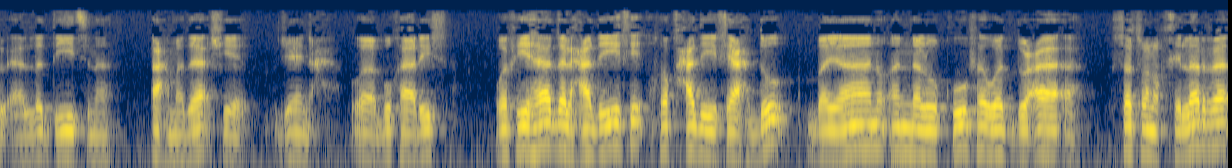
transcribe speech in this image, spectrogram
ألا ديتنا أحمد شيء جينح. وبخاري. وفي هذا الحديث حق حديث يحدو بيان أن الوقوف والدعاء. ستون خلر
